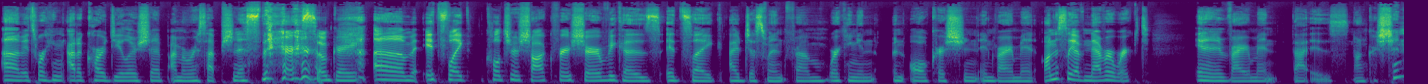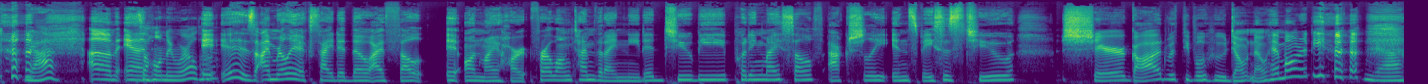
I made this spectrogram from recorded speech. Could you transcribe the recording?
Um, it's working at a car dealership. I'm a receptionist there. So great. um it's like culture shock for sure because it's like i just went from working in an all christian environment honestly i've never worked in an environment that is non-christian Yeah. um It's a whole new world. huh? it is i'm really excited though I've felt it on my heart for a long time that i needed to be putting myself actually in spaces to share god with people who don't know him already yeah.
